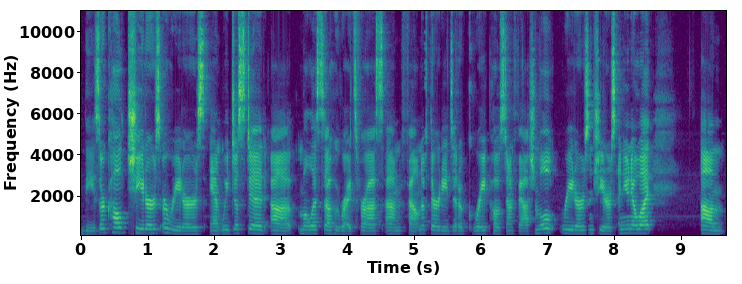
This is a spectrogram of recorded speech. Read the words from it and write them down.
These are called cheaters or readers. And we just did, uh, Melissa, who writes for us on Fountain of 30, did a great post on fashionable readers and cheaters. And you know what? Um,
